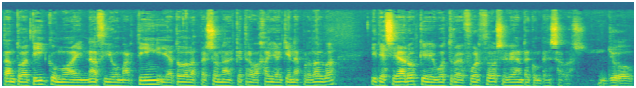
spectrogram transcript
tanto a ti como a Ignacio Martín y a todas las personas que trabajáis aquí en Asprodalba y desearos que vuestros esfuerzos se vean recompensados. Yo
